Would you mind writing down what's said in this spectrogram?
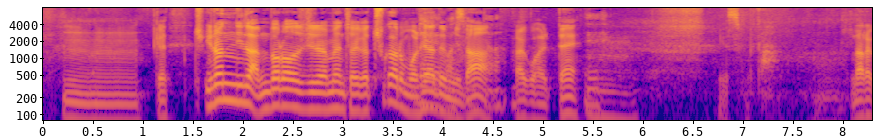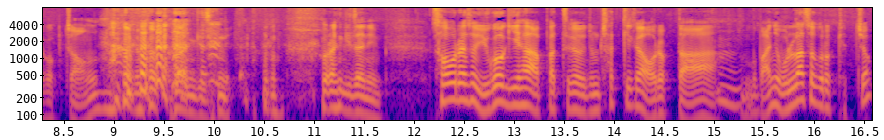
음, 그러니까 이런 일 안 벌어지려면 저희가 추가로 뭘 네, 해야 됩니다.라고 할 때. 네. 음, 알겠습니다. 나라 걱정. 고란 기자님. 고란 기자님. 서울에서 6억 이하 아파트가 요즘 찾기가 어렵다. 음. 뭐 많이 올라서 그렇겠죠?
